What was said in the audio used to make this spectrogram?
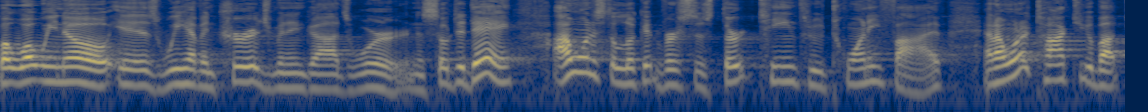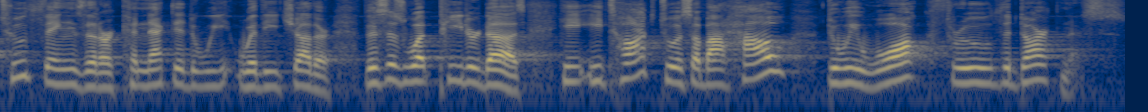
But what we know is we have encouragement in God's word. And so today, I want us to look at verses 13 through 25. And I want to talk to you about two things that are connected with each other. This is what Peter does. He, he talks to us about how do we walk through the darkness?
